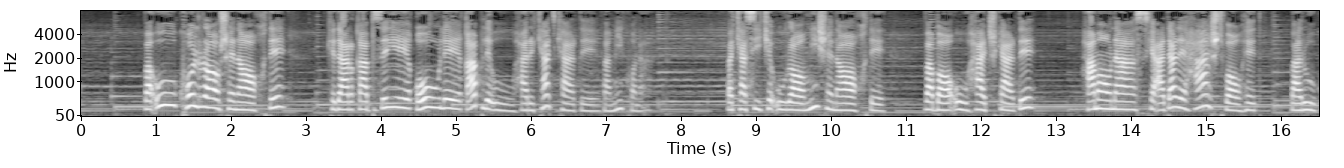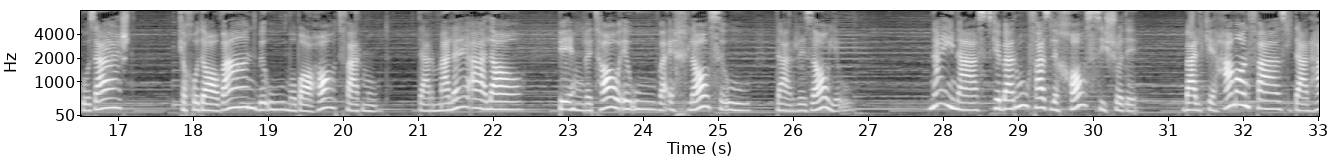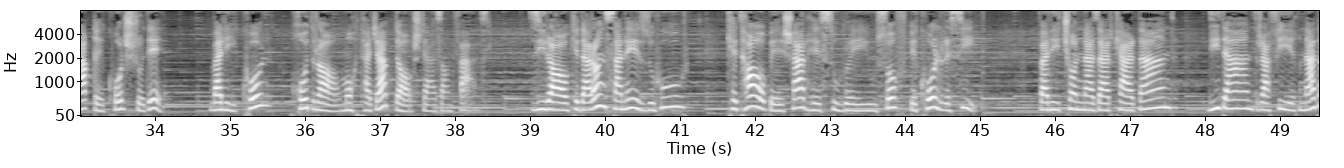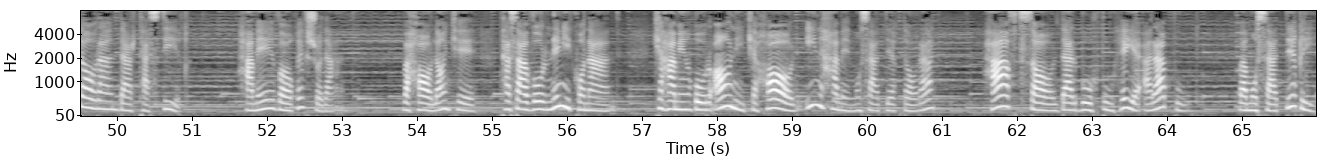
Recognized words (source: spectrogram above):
و او کل را شناخته که در قبضه قول قبل او حرکت کرده و می کند و کسی که او را می شناخته و با او حج کرده همان است که عدد هشت واحد بر او گذشت که خداوند به او مباهات فرمود. در ملع اعلا به انقطاع او و اخلاص او در رضای او. نه این است که بر او فضل خاصی شده بلکه همان فضل در حق کل شده ولی کل خود را محتجب داشته از آن فضل. زیرا که در آن سنه ظهور کتاب شرح سوره یوسف به کل رسید. ولی چون نظر کردند دیدند رفیق ندارند در تصدیق. همه واقف شدند. و حالان که تصور نمی کنند که همین قرآنی که حال این همه مصدق دارد هفت سال در بهبوهه عرب بود و مصدقی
